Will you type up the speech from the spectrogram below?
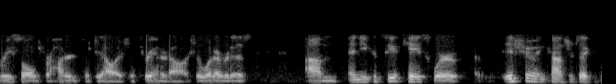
resold for $150 or $300 or whatever it is. Um, and you can see a case where issuing concert tickets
